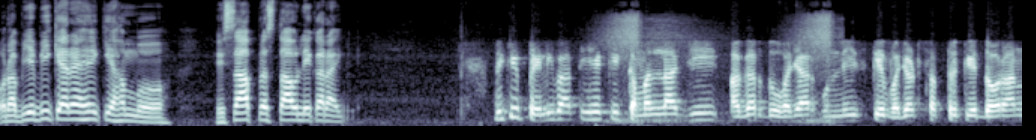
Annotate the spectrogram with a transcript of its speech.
और अब ये भी कह रहे हैं कि हम हिसाब प्रस्ताव लेकर आएँगे। देखिए, पहली बात यह है कि कमलनाथ जी, अगर 2019 के बजट सत्र के दौरान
